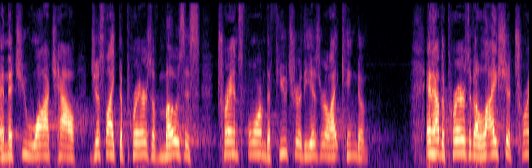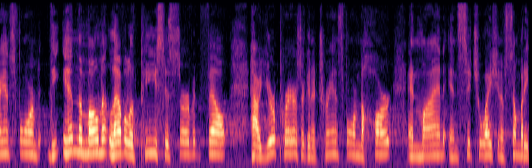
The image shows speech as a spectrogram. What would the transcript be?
And that you watch how, just like the prayers of Moses transformed the future of the Israelite kingdom, and how the prayers of Elisha transformed the in the moment level of peace his servant felt, how your prayers are going to transform the heart and mind and situation of somebody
